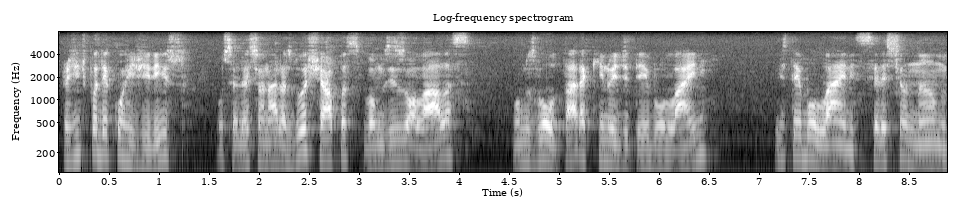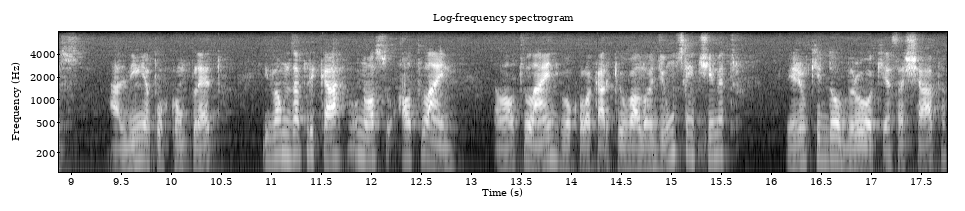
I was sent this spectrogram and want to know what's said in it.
Para a gente poder corrigir isso, vou selecionar as duas chapas, vamos isolá-las, vamos voltar aqui no Editable Line. Editable Line, selecionamos a linha por completo e vamos aplicar o nosso Outline. Então, Outline, vou colocar aqui o valor de 1 centímetro. Vejam que dobrou aqui essa chapa.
